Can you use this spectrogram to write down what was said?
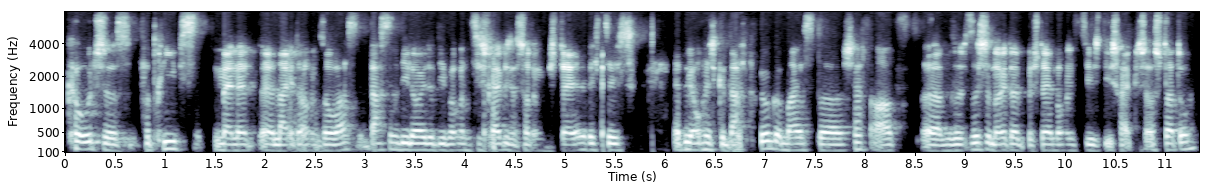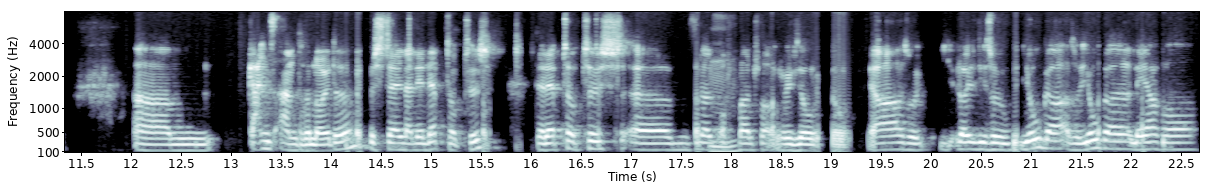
Coaches, Vertriebsleiter und sowas. Das sind die Leute, die bei uns die Schreibtischerstattung bestellen. Richtig, hätten wir auch nicht gedacht. Bürgermeister, Chefarzt, ähm, solche Leute bestellen bei uns die, die Schreibtischausstattung. Ähm, ganz andere Leute bestellen dann den Laptop-Tisch. Der Laptop-Tisch ähm, sind halt mhm. oft manchmal irgendwie so, ja, so Leute, die so Yoga, also Yoga-Lehrer,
